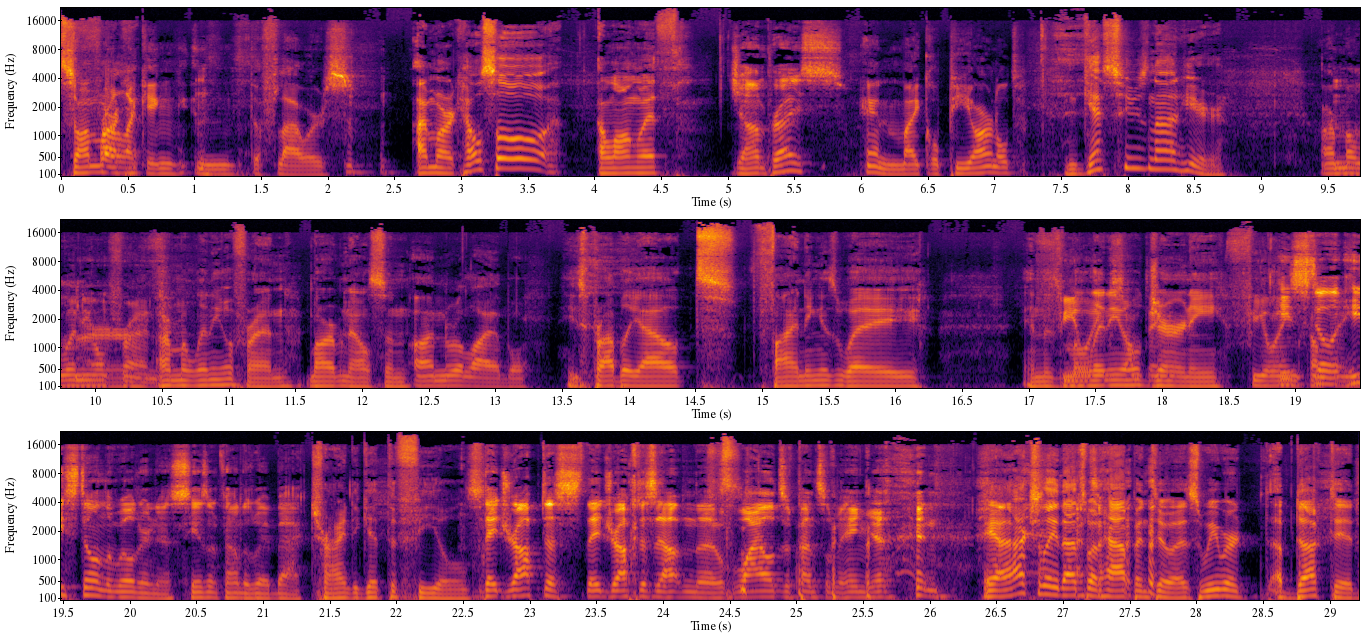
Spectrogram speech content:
So I'm Mark. frolicking in mm. the flowers. I'm Mark Helsel, along with. John Price. And Michael P. Arnold, and Guess who's not here? our millennial friend. Our millennial friend, Marv Nelson. Unreliable. He's probably out finding his way in his Feeling millennial something. journey, Feeling He's still something. he's still in the wilderness. He hasn't found his way back. trying to get the feels. They dropped us. They dropped us out in the wilds of Pennsylvania, and Yeah, actually, that's what happened to us. We were abducted,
